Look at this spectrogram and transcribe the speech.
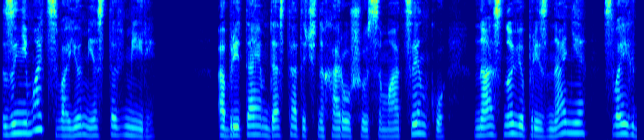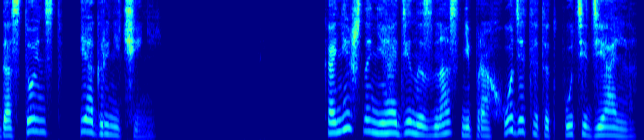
занимать свое место в мире. Обретаем достаточно хорошую самооценку на основе признания своих достоинств и ограничений. Конечно, ни один из нас не проходит этот путь идеально.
